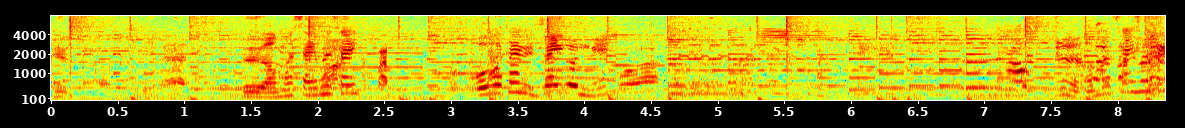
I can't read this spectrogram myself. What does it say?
นี่นะเออเอามาใส่มาใส่โอ้มาใส่ใส่ก่อนนี่เออเอามาใส่มาใส่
